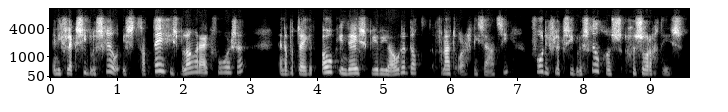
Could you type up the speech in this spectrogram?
En die flexibele schil is strategisch belangrijk voor ze. En dat betekent ook in deze periode dat vanuit de organisatie voor die flexibele schil gez- gezorgd is.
